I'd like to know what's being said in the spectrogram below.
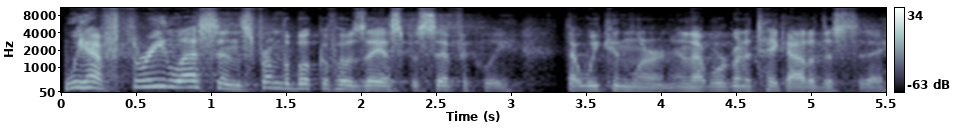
we have three lessons from the book of Hosea specifically that we can learn and that we're going to take out of this today.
